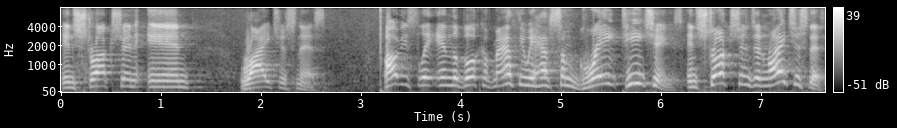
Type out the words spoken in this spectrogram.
instruction in righteousness. Obviously, in the book of Matthew, we have some great teachings, instructions in righteousness.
